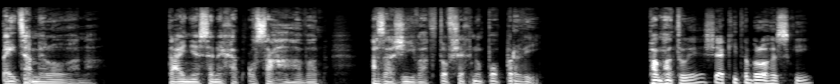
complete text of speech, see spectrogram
Bejt zamilovaná. Tajně se nechat osahávat a zažívat to všechno poprvé. Pamatuješ, jaký to bylo hezký?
